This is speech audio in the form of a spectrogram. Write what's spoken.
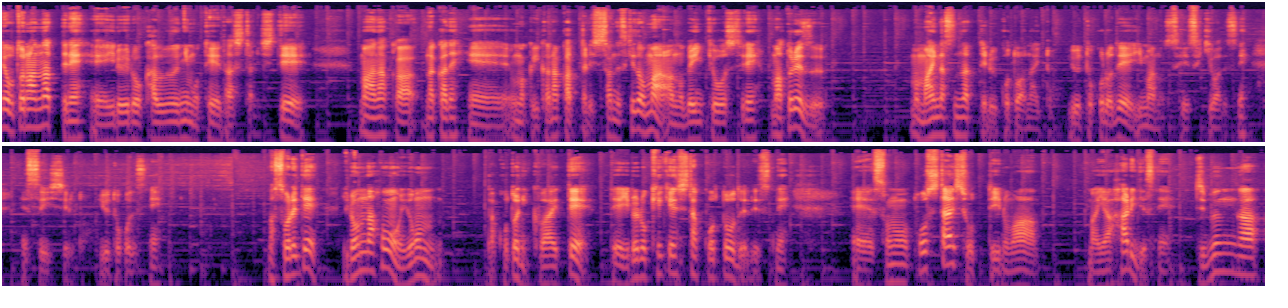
で、大人になってね、えーいろいろ株にも手出したりして、まあなんか、なんかね、えーうまくいかなかったりしたんですけど、まああの、勉強してね、まあとりあえず、まあマイナスになってることはないというところで、今の成績はですね、推移しているというところですね。まあそれで、いろんな本を読んだことに加えて、で、いろいろ経験したことでですね、えーその投資対象っていうのは、まあやはりですね、自分が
